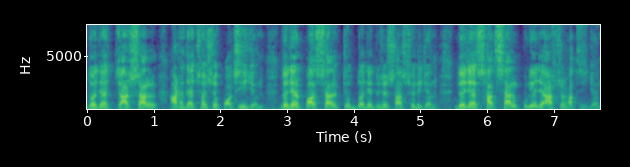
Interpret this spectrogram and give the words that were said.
দু হাজার চার সাল আট হাজার ছশো পঁচাশি জন, দু হাজার পাঁচ সাল চোদ্দ হাজার দুশো সাতষট্টি জন, দু হাজার সাত সাল কুড়ি হাজার আটশো সাতাশি জন,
